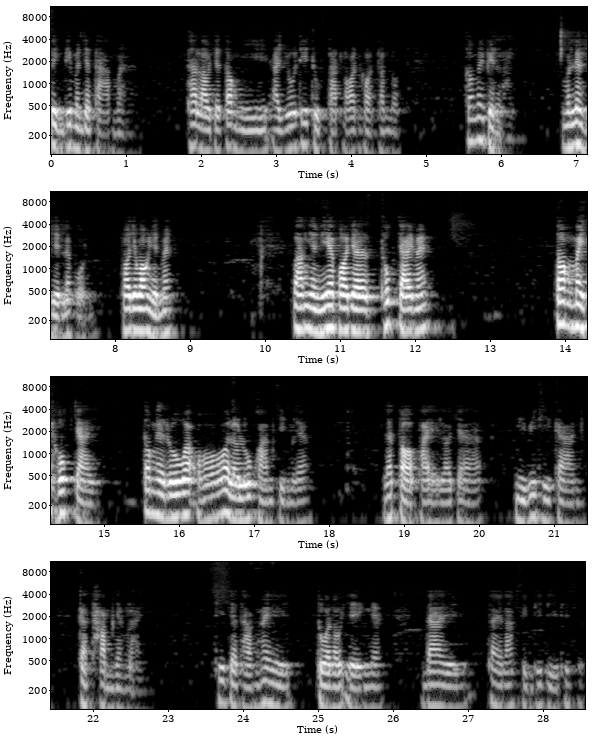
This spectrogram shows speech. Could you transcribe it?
สิ่งที่มันจะตามมา ถ้าเราจะต้องมีอายุที่ถูกตัดรอนก่อนกำหนด ก็ไม่เป็นไร มันเรื่องเหตุและผล พอจะมองเห็นไหมฟังอย่างนี้พอจะทุกข์ใจไหม ต้องไม่ทุกข์ใจ ต้องให้รู้ว่าอ๋อเรารู้ความจริงแล้ว และต่อไปเราจะมีวิธีการกระทำอย่างไร ที่จะทำให้ตัวเราเองเนี่ย ได้ได้รับสิ่งที่ดีที่สุด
